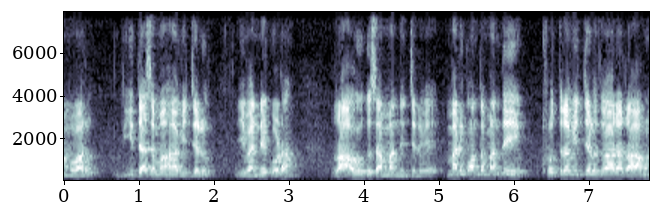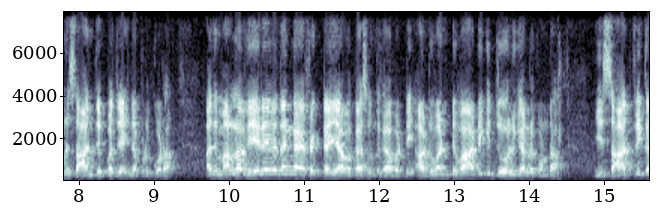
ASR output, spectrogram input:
అమ్మవారు ఈ దశ మహావిద్యలు ఇవన్నీ కూడా రాహుకు సంబంధించినవే. మరి కొంతమంది క్షుద్ర విద్యల ద్వారా రాహుని శాంతింపజేసినప్పుడు కూడా అది మళ్ళీ వేరే విధంగా ఎఫెక్ట్ అయ్యే అవకాశం ఉంది కాబట్టి అటువంటి వాటికి జోలికి వెళ్ళకుండా ఈ సాత్విక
